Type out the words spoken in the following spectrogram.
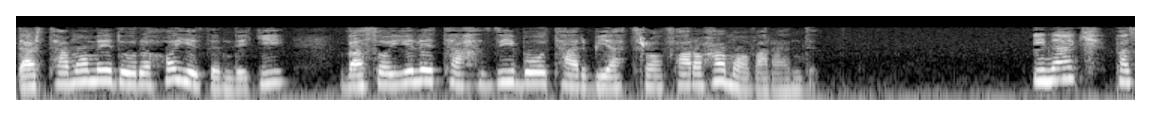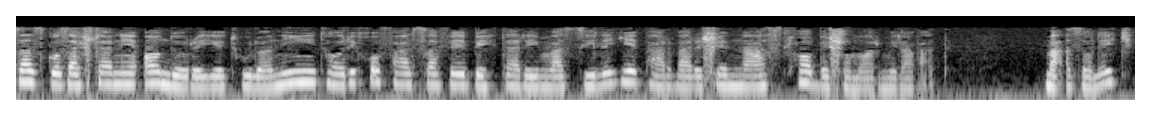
در تمام دوره های زندگی وسایل تهذیب و تربیت را فراهم آورند. اینک پس از گذشتن آن دوره طولانی تاریخ و فلسفه بهترین وسیله پرورش نسل ها به شمار می رود. معزالک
